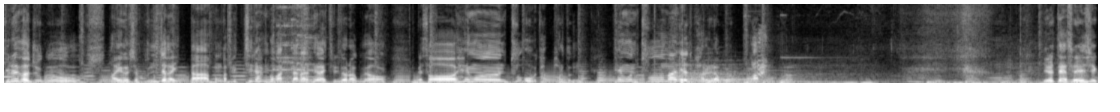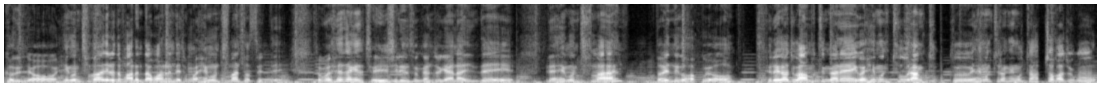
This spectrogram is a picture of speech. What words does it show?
그래가지고 아 이거 진짜 문제가 있다. 뭔가 패치를 한 것 같다라는 생각이 들더라고요. 그래서 행운 2 오 다 바로 떴네. 행운 2만이라도 바르려고요. 아 이럴 때가 제일 싫거든요. 행운 투만이라도 바른다고 하는데 정말 행운 투만 떴을 때 정말 세상에서 제일 싫은 순간 중에 하나인데 그냥 행운 투만 떠 있는 것 같고요. 그래가지고 아무튼간에 이거 행운 투랑 투, 그 행운 투랑 행운 투 합쳐가지고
